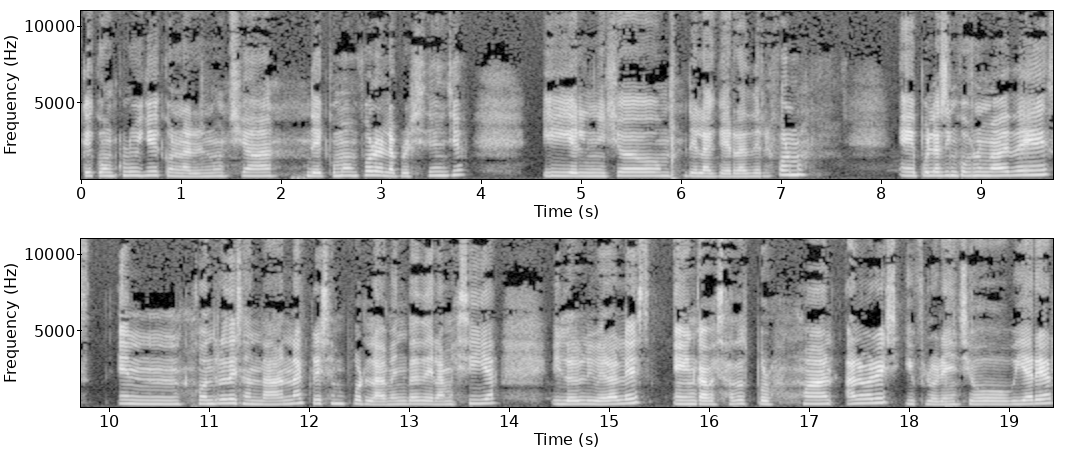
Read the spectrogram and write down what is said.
que concluye con la renuncia de Comonfort a la presidencia y el inicio de la guerra de reforma. Eh, pues las inconformidades en contra de Santa Ana crecen por la venta de la mesilla y los liberales encabezados por Juan Álvarez y Florencio Villarreal,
